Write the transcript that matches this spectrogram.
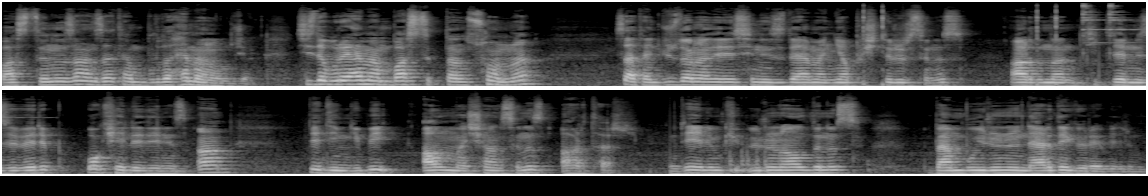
Bastığınız an zaten burada hemen olacak. Siz de buraya hemen bastıktan sonra zaten cüzdan adresinizi de hemen yapıştırırsınız. Ardından tiklerinizi verip okeylediğiniz an dediğim gibi alma şansınız artar. Diyelim ki ürün aldınız. Ben bu ürünü nerede görebilirim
